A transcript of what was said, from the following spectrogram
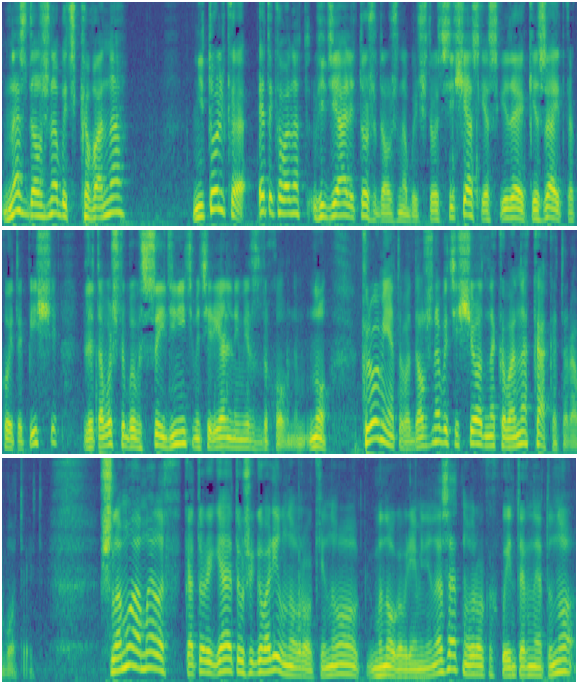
у нас должна быть кавана – не только, эта каванат в идеале тоже должна быть, что вот сейчас я съедаю кизайт какой-то пищи для того, чтобы соединить материальный мир с духовным. Но, кроме этого, должна быть еще одна кавана, как это работает. Шламу Амелах, который я это уже говорил на уроке, но много времени назад на уроках по интернету, но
